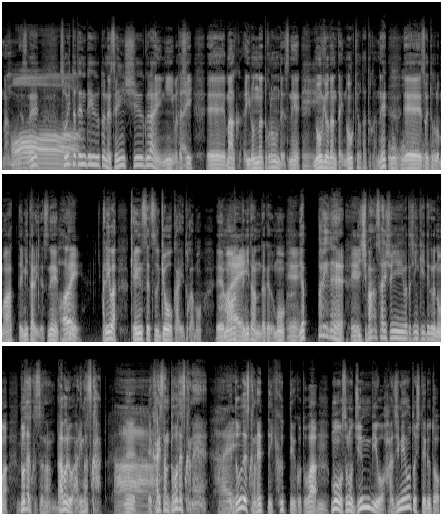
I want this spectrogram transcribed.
なんですね。そういった点で言うとね、先週ぐらいに私、はい。えーまあ、いろんなところのですね、ええ。農業団体、農協だとかね、おうおうおう。えーそういったところ回ってみたりですね、はいあるいは建設業界とかも、えーはい。回ってみたんだけども、ええ。やっぱりね、ええ。一番最初に私に聞いてくるのは、どうですか、さん、ダブルはありますか、ね。解散どうですかね、はい。えどうですかねって聞くっていうことは、もうその準備を始めようとしていると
